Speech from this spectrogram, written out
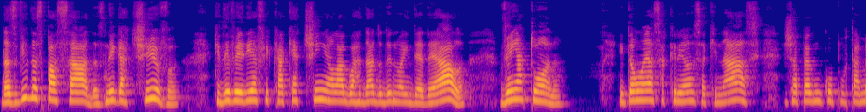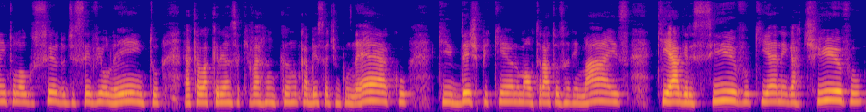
das vidas passadas negativa, que deveria ficar quietinha lá guardada dentro do Aindé dela, vem à tona. Então, essa criança que nasce já pega um comportamento logo cedo de ser violento, é aquela criança que vai arrancando cabeça de boneco, que desde pequeno maltrata os animais, que é agressivo, que é negativo,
